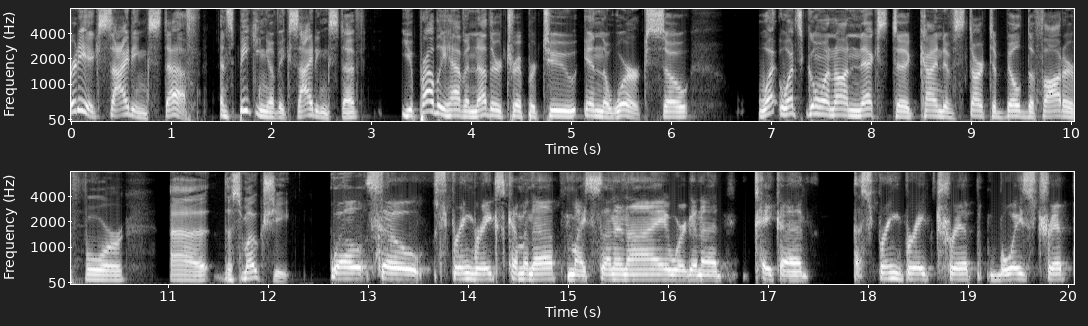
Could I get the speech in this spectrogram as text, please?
pretty exciting stuff. And speaking of exciting stuff, you probably have another trip or two in the works. So what what's going on next to kind of start to build the fodder for uh, the smoke sheet? Well, so spring break's coming up. My son and I we're gonna take a a spring break trip, boys trip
